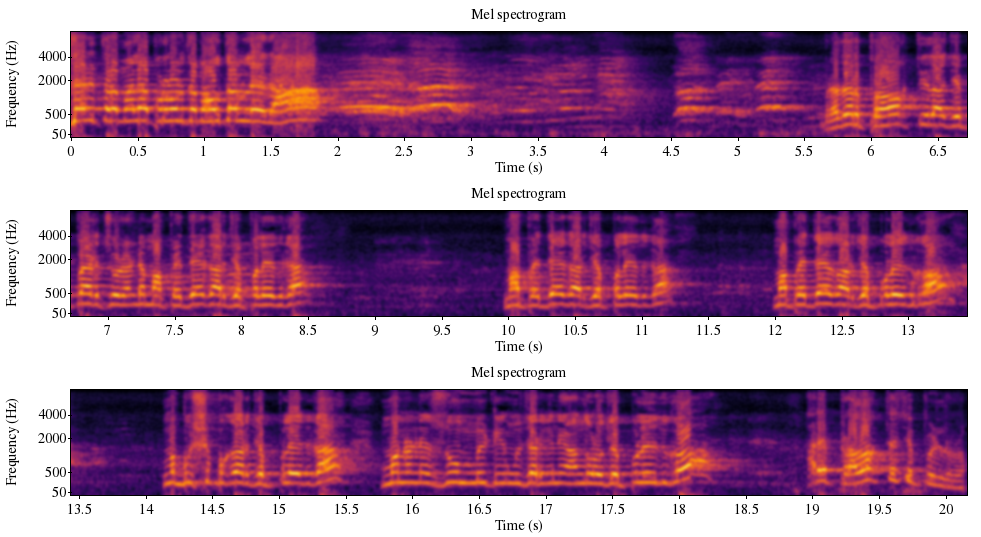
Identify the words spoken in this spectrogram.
చరిత్ర మళ్ళా పునరుద్ధం అవుతాం లేదా? బ్రదర్ ప్రవక్త ఇలా చెప్పాడు చూడండి మా పెద్దయ్య గారు చెప్పలేదుగా? మా పెద్దయ్య గారు చెప్పలేదుగా? మా పెద్దయ్య గారు చెప్పలేదుగా? మా బిషప్ గారు చెప్పలేదుగా? మొన్న జూమ్ మీటింగ్ జరిగినాయి అందులో చెప్పలేదుగా? అరే ప్రవక్త చెప్పిండ్రు.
